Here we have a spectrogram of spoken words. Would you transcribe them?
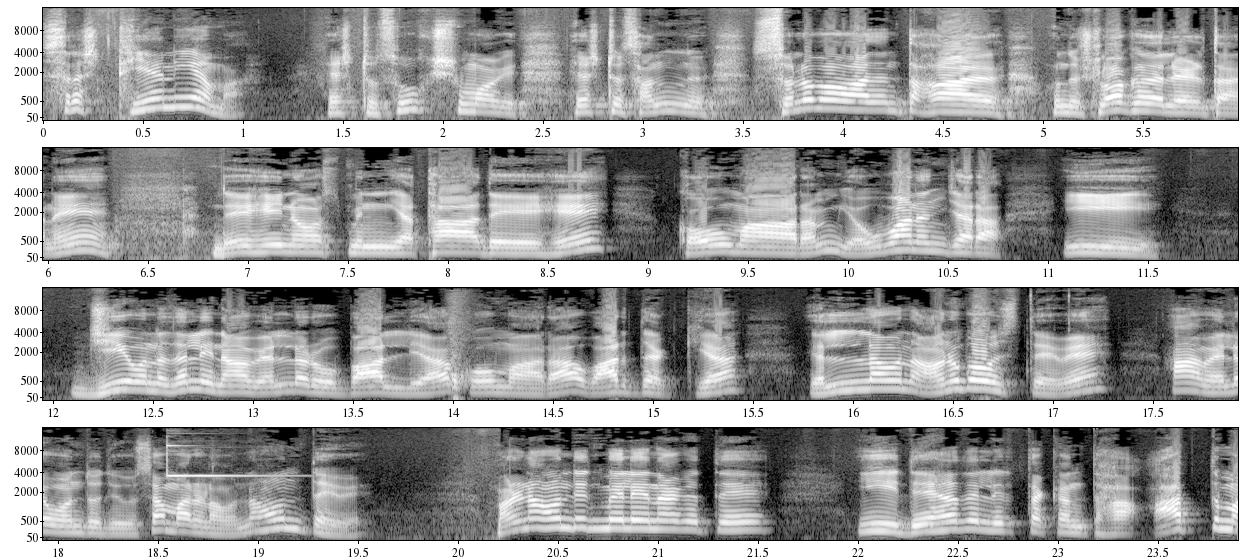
ಸೃಷ್ಟಿಯ ನಿಯಮ. ಎಷ್ಟು ಸೂಕ್ಷ್ಮವಾಗಿ, ಎಷ್ಟು ಸನ್, ಸುಲಭವಾದಂತಹ ಒಂದು ಶ್ಲೋಕದಲ್ಲಿ ಹೇಳ್ತಾನೆ, ದೇಹಿನೋಸ್ಮಿನ್ ಯಥಾ ದೇಹೇ ಕೌಮಾರಂ ಯೌವನಂಜರ. ಈ ಜೀವನದಲ್ಲಿ ನಾವೆಲ್ಲರೂ ಬಾಲ್ಯ, ಕೌಮಾರ, ವಾರ್ಧಕ್ಯ ಎಲ್ಲವನ್ನು ಅನುಭವಿಸ್ತೇವೆ, ಆಮೇಲೆ ಒಂದು ದಿವಸ ಮರಣವನ್ನು ಹೊಂದ್ತೇವೆ. ಮರಣ ಹೊಂದಿದ ಮೇಲೆ ಏನಾಗುತ್ತೆ? ಈ ದೇಹದಲ್ಲಿರ್ತಕ್ಕಂತಹ ಆತ್ಮ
